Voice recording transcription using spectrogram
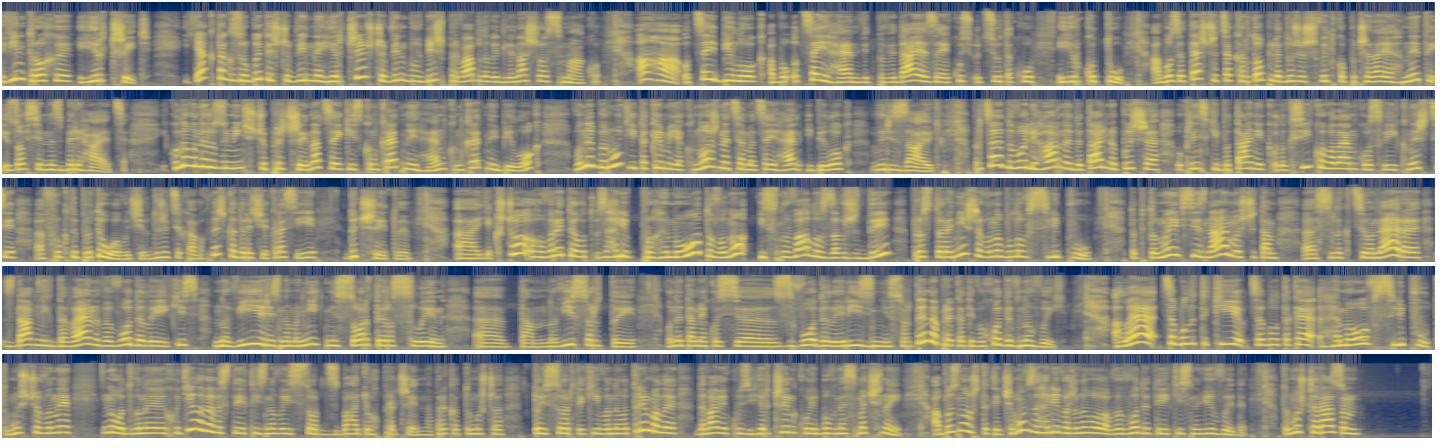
Він трохи гірчить. Як так зробити, щоб він не гірчив, щоб він був більш привабливий для нашого смаку? Ага, оцей білок або оцей ген відповідає за якусь оцю таку гіркоту, або за те, що ця картопля дуже швидко починає гнити і зовсім не зберігається. І коли вони розуміють, що причина це якийсь конкретний ген, конкретний білок, вони беруть і такими як ножницями цей ген і білок вирізають. Про це доволі гарно і детально пише український ботанік Олексій Коваленко у своїй книжці Фрукти проти. Дуже цікава книжка, до речі, якраз її дочитую. А якщо говорити от взагалі про ГМО, то воно існувало завжди, просто раніше воно було всліпу. Тобто ми всі знаємо, що там е, селекціонери з давніх давен виводили якісь нові різноманітні сорти рослин, е, там нові сорти. Вони там якось е, зводили різні сорти, наприклад, і виходив новий. Але це були такі, це було таке ГМО всліпу, тому що вони, ну от вони хотіли вивести якийсь новий сорт з багатьох причин. Наприклад, тому що той сорт, який вони отримали, давав якусь гірчинку і був несмачний. Або знову ж таки, чому взагалі важливо виводити якісь нові види? Тому що разом.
